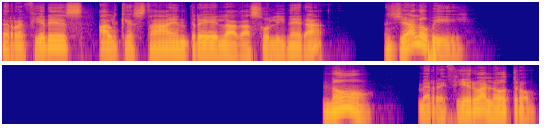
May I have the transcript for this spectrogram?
¿Te refieres al que está entre la gasolinera? Ya lo vi. No, me refiero al otro,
